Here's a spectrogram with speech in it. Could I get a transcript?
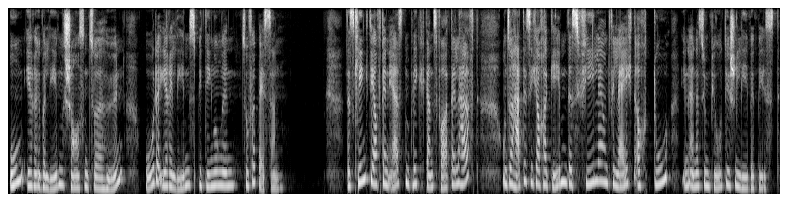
um ihre Überlebenschancen zu erhöhen oder ihre Lebensbedingungen zu verbessern. Das klingt ja auf den ersten Blick ganz vorteilhaft und so hat es sich auch ergeben, dass viele und vielleicht auch du in einer symbiotischen Liebe bist,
